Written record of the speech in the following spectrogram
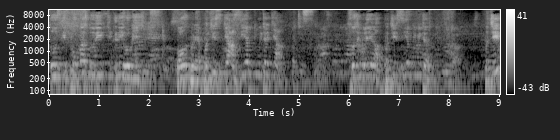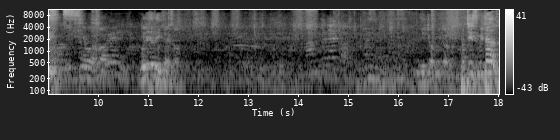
तो उसकी फोकस दूरी कितनी होगी? बहुत बढ़िया। पच्चीस क्या? सीएम की मीटर क्या? पच्चीस। सोच के बोलिएगा। पच्चीस सीएम की मीटर। पच्चीस? बोलिए जल्दी। Metre metre. पच्चीस मीटर?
